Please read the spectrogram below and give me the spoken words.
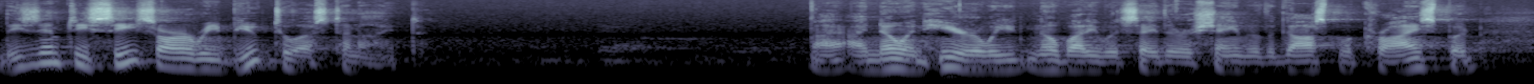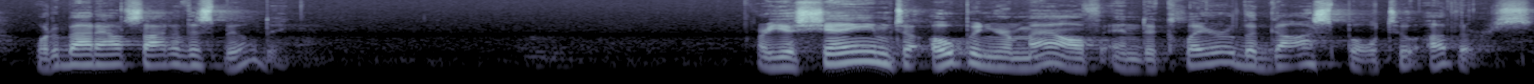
These empty seats are a rebuke to us tonight. I, I know in here we, nobody would say they're ashamed of the gospel of Christ, but what about outside of this building? Are you ashamed to open your mouth and declare the gospel to others?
